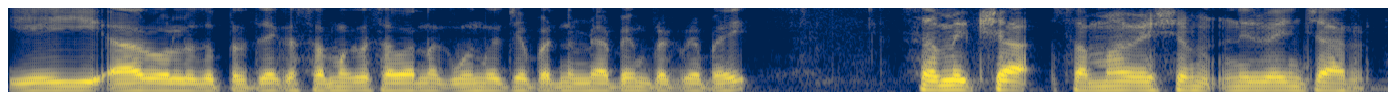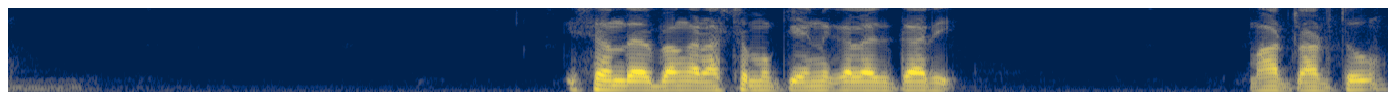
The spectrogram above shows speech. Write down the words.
ఏఈఆర్ఓలతో ప్రత్యేక సమగ్ర సవరణకు ముందుగా చేపట్టిన మ్యాపింగ్ ప్రక్రియపై సమీక్ష సమావేశం నిర్వహించారు. ఈ సందర్భంగా రాష్ట్ర ముఖ్య ఎన్నికల అధికారి మాట్లాడుతూ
